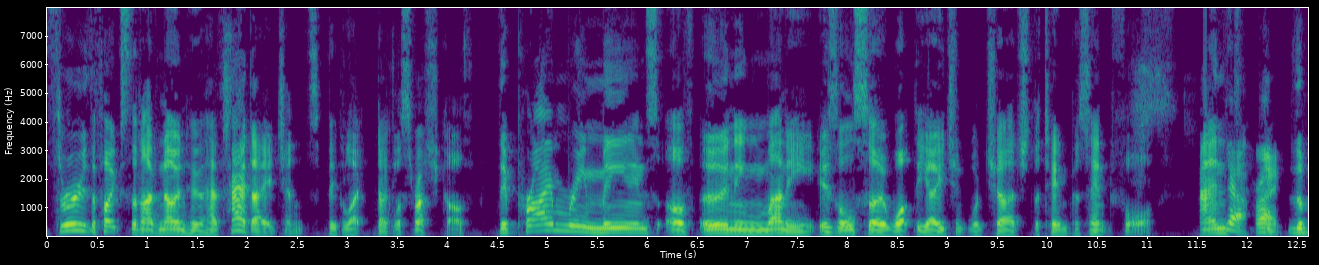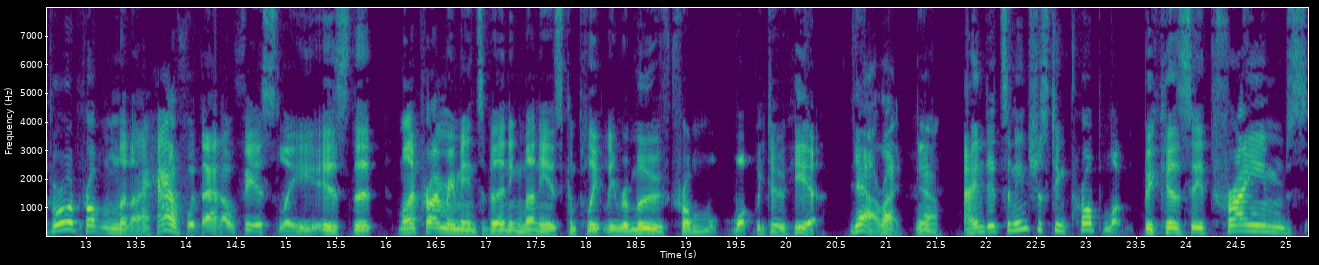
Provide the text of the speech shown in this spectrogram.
through the folks that I've known who have had agents, people like Douglas Rushkoff, their primary means of earning money is also what the agent would charge the 10% for. And Yeah, right. the broad problem that I have with that, obviously, is that my primary means of earning money is completely removed from what we do here. Yeah, right. Yeah. And it's an interesting problem because it frames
